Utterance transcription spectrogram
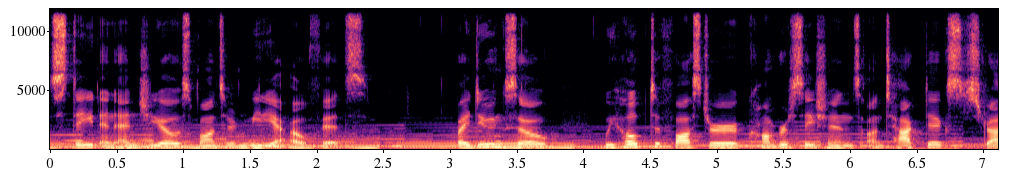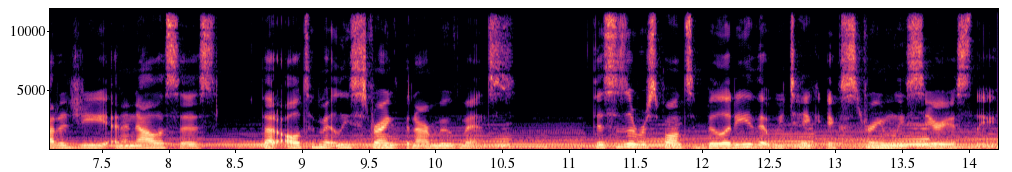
state, and NGO-sponsored media outfits. By doing so, we hope to foster conversations on tactics, strategy, and analysis that ultimately strengthen our movements. This is a responsibility that we take extremely seriously.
